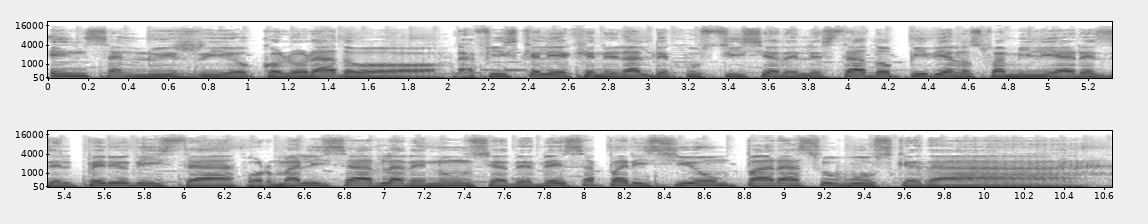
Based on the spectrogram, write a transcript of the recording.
en San Luis Río, Colorado. La Fiscalía General de Justicia del Estado pide a los familiares del periodista formalizar la denuncia de desaparición para su búsqueda.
